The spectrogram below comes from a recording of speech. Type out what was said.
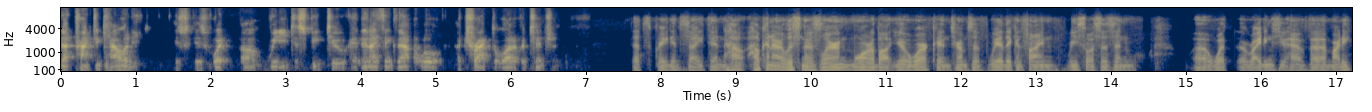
that practicality is, is what um, we need to speak to. And then I think that will attract a lot of attention. That's great insight. And how, how can our listeners learn more about your work in terms of where they can find resources and what uh, writings you have, uh, Martí?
